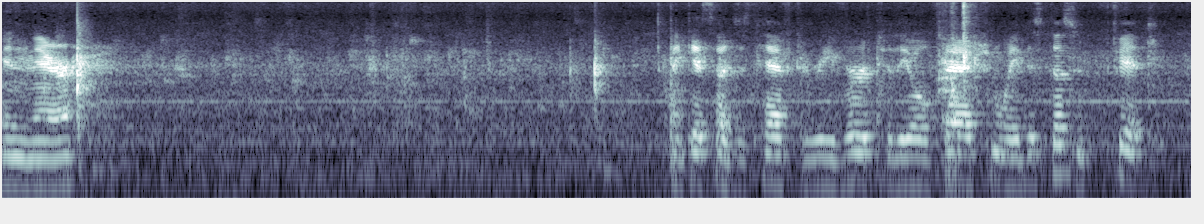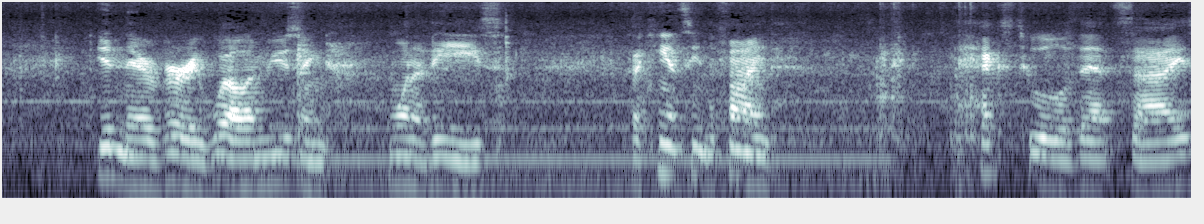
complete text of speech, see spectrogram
in there. Guess I just have to revert to the old-fashioned way. This doesn't fit in there very well. I'm using one of these. I can't seem to find a hex tool of that size.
